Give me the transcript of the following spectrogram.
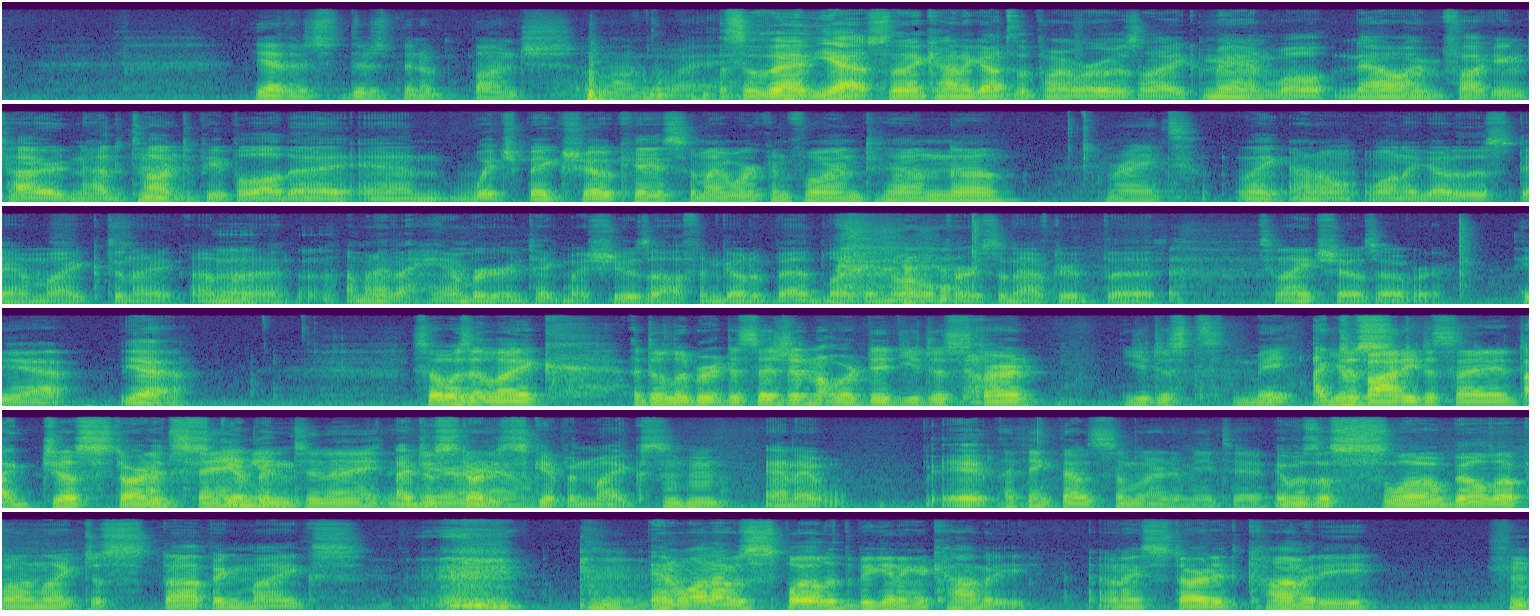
Yeah, there's there's been a bunch along the way. So then, yeah, so then it kind of got to the point where it was like, man, well, now I'm fucking tired and had to talk Hmm. to people all day. And which big showcase am I working for in town now? Right. Like, I don't want to go to this damn mic tonight. I'm gonna, I'm gonna have a hamburger and take my shoes off and go to bed like a normal person after the Tonight Show's over. Yeah. Yeah, So was it like a deliberate decision, or did you just start? You just made I your just- body decided. I just started I'm skipping. tonight. I just started skipping mics, hmm and it, it I think that was similar to me too. It was a slow build up on like just stopping mics. And one, I was spoiled at the beginning of comedy. When I started comedy, Hmm.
